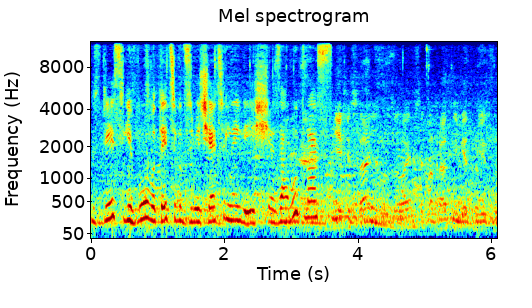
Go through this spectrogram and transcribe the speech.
Здесь его вот эти вот замечательные вещи. Зовут вас Неофициально называемся квадратный метр Литвы.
